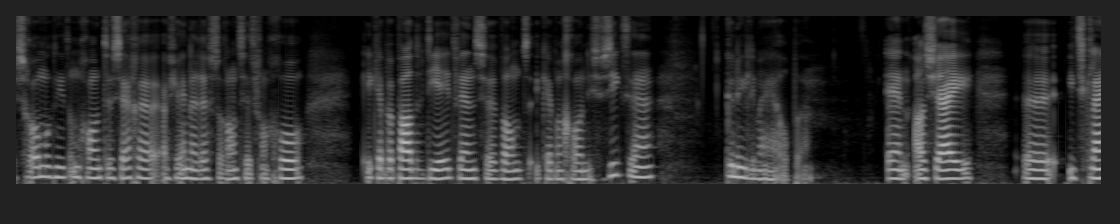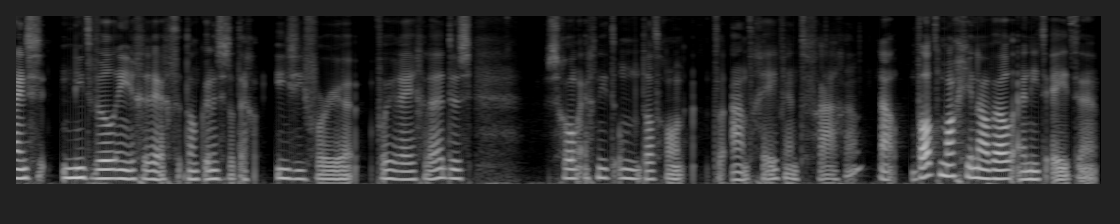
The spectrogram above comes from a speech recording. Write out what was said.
schroom ook niet om gewoon te zeggen als je in een restaurant zit van goh, ik heb bepaalde dieetwensen, want ik heb een chronische ziekte. Kunnen jullie mij helpen? En als jij uh, iets kleins niet wil in je gerecht, dan kunnen ze dat echt easy voor je, voor je regelen. Dus schroom echt niet om dat gewoon te, aan te geven en te vragen. Nou, wat mag je nou wel en niet eten?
